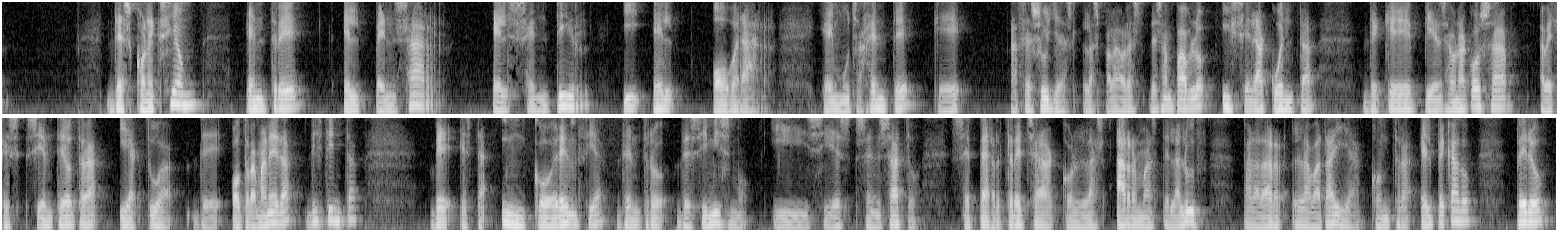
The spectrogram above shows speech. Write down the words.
desconexión entre el pensar, el sentir y el obrar. Y hay mucha gente que hace suyas las palabras de San Pablo y se da cuenta de que piensa una cosa, a veces siente otra y actúa de otra manera distinta, ve esta incoherencia dentro de sí mismo y si es sensato se pertrecha con las armas de la luz para dar la batalla contra el pecado, pero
